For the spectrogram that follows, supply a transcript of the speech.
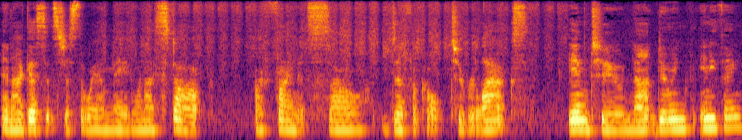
and I guess it's just the way I'm made, when I stop, I find it so difficult to relax into not doing anything.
